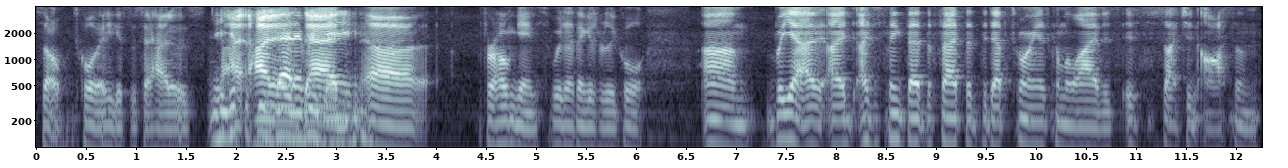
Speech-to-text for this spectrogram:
So it's cool that he gets to say hi to his Yeah, gets to his dad uh, for home games which I think is really cool. Um, but yeah I, I, I just think that the fact that the depth scoring has come alive is, is such an awesome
